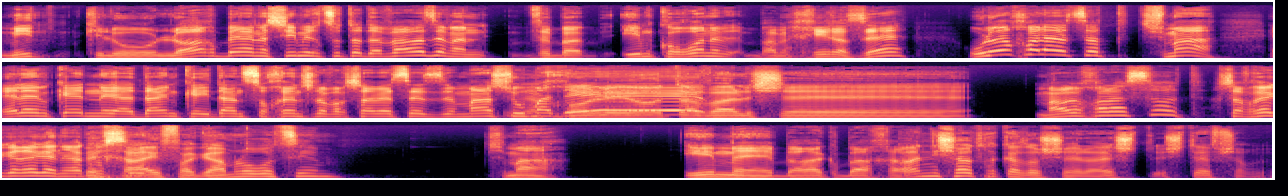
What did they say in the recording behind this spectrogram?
מי, כאילו, לא הרבה אנשים ירצו את הדבר הזה, ואם קורונה, במחיר הזה, הוא לא יכול לעשות, שמע, אלא אם כן אה, עדיין קידן סוכן שלו ועכשיו יעשה איזה משהו מדהים. יכול להיות אבל ש... מה הוא יכול לעשות? עכשיו, רגע, רגע, אני רק אוסיף. בחיפה גם לא רוצים? שמע, אם אה, ברק בכר... אני אשאל אותך כזו שאלה, יש שתי אפשרויות.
